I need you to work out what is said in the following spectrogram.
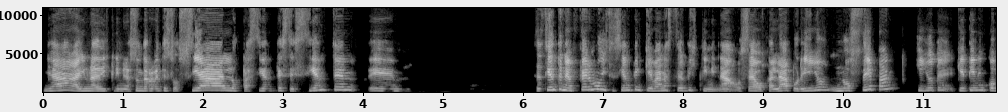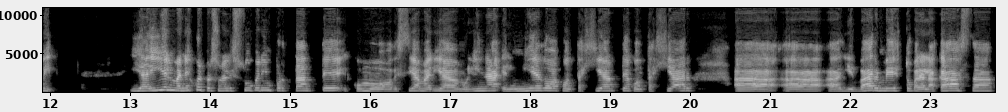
¿ya? Hay una discriminación de repente social, los pacientes se sienten em, se sienten enfermos y se sienten que van a ser discriminados. O sea, ojalá por ellos no sepan que, yo que tienen COVID. Y ahí el manejo del personal es súper importante, como decía María Molina, el miedo a contagiarte, a contagiar, a, llevarme esto para la casa,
